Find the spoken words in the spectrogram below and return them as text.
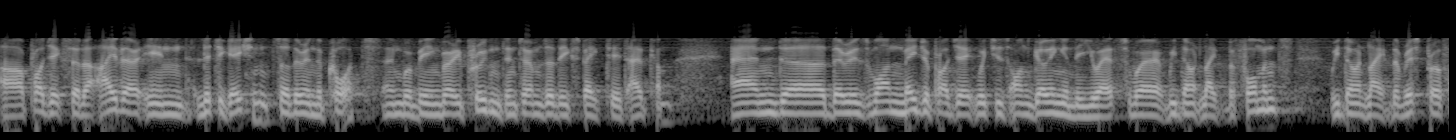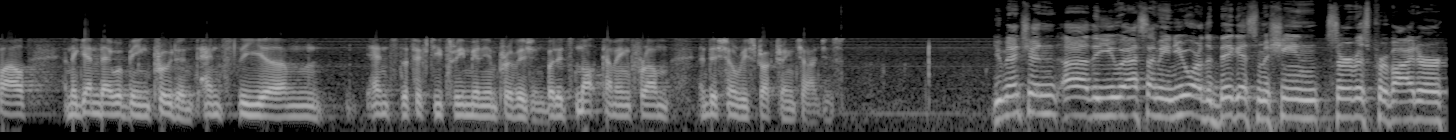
are projects that are either in litigation, so they're in the courts, and we're being very prudent in terms of the expected outcome. And uh, there is one major project which is ongoing in the U.S. where we don't like performance, we don't like the risk profile, and again, they were being prudent, hence the um, hence the 53 million provision. But it's not coming from additional restructuring charges. You mentioned uh, the U.S. I mean, you are the biggest machine service provider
